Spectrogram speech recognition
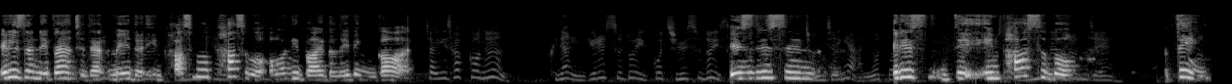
It is an event that made the impossible possible only by believing in God. Is this in, it is the impossible thing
